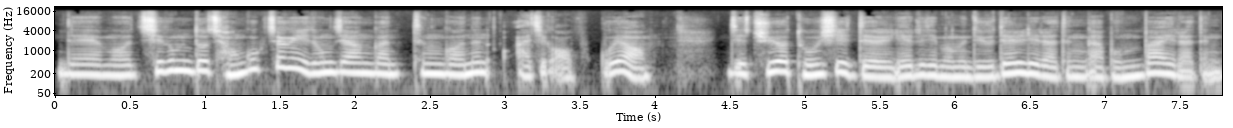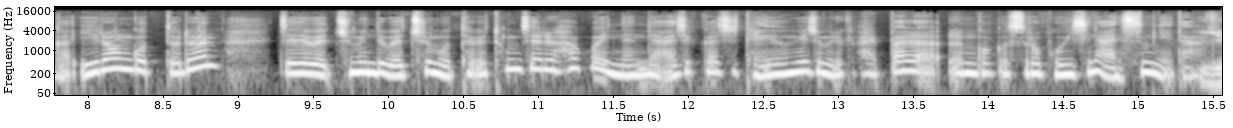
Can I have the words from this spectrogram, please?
네, 뭐 지금도 전국적인 이동 제한 같은 거는 아직 없고요. 이제 주요 도시들 예를 들면 뉴델리라든가 뭄바이라든가 이런 곳들은 이제 주민들 외출 못하게 통제를 하고 있는데 아직까지 대응이 좀 이렇게 발빠른 것으로 보이지는 않습니다. 예,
